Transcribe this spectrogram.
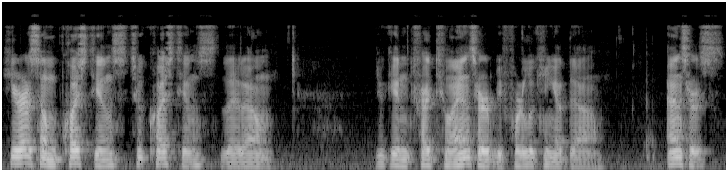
Here are some questions, two questions that um, you can try to answer before looking at the answers.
